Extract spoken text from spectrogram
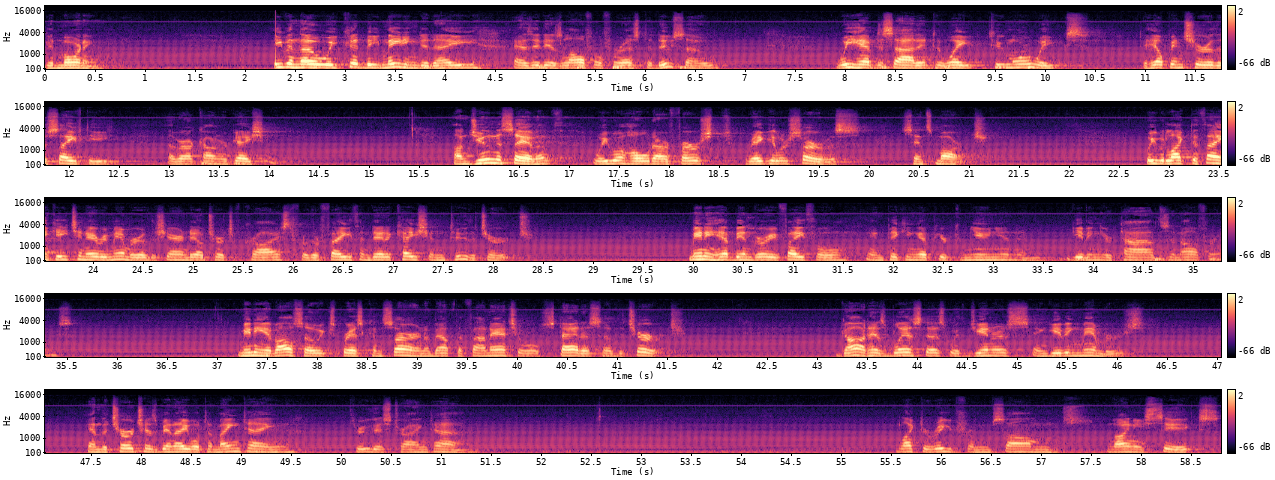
Good morning. Even though we could be meeting today, as it is lawful for us to do so, we have decided to wait two more weeks to help ensure the safety of our congregation. On June the 7th, we will hold our first regular service since March. We would like to thank each and every member of the Sharondale Church of Christ for their faith and dedication to the church. Many have been very faithful in picking up your communion and giving your tithes and offerings. Many have also expressed concern about the financial status of the church. God has blessed us with generous and giving members, and the church has been able to maintain through this trying time. I'd like to read from Psalms 96.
